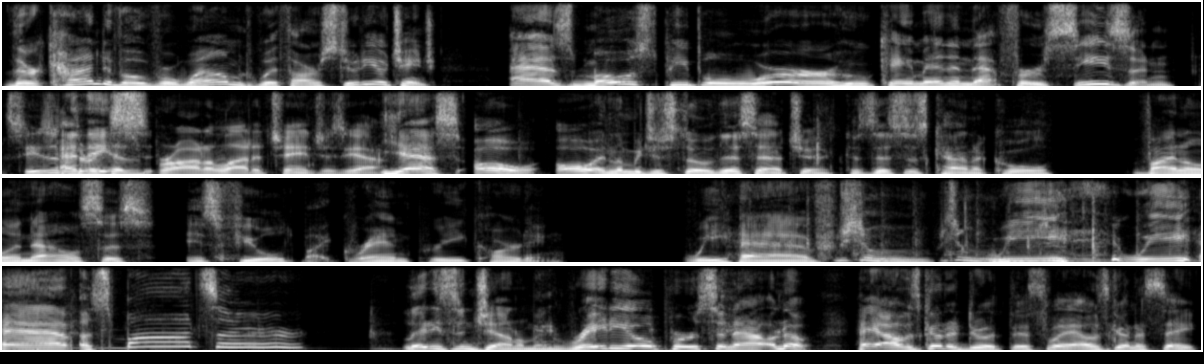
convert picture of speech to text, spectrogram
They're kind of overwhelmed with our studio change, as most people were who came in in that first season. Season And three they has brought a lot of changes. Yeah. Yes. Oh, oh, and let me just throw this at you because this is kind of cool. Vinyl analysis is fueled by Grand Prix karting. We have we we have a sponsor. Ladies and gentlemen, radio personnel. No, hey, I was going to do it this way. I was going to say,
